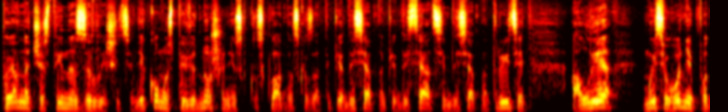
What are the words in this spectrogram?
певна частина залишиться. В якому співвідношенні складно сказати 50 на 50, 70 на 30. Але ми сьогодні по-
